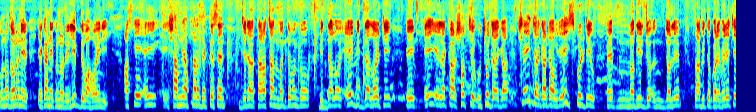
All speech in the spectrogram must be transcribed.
কোনো ধরনের এখানে কোনো রিলিফ দেওয়া হয়নি। আজকে এই সামনে আপনারা দেখতেছেন যেটা তারাচাঁদ মধ্যবঙ্গ বিদ্যালয়। এই বিদ্যালয়টি এই এই এলাকার সবচেয়ে উঁচু জায়গা। সেই জায়গাটাও, এই স্কুলটি নদীর জলে প্লাবিত করে ফেলেছে।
